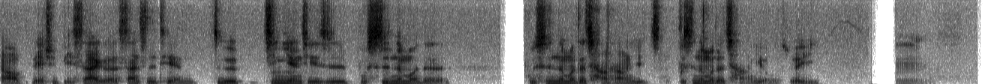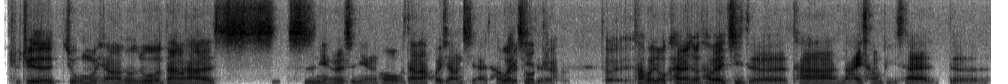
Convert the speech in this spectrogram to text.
然后连续比赛个三四天，这个经验其实不是那么的，不是那么的常常有，不是那么的常有，所以。嗯就觉得，就我们想要说，如果当他十十年、二十年后，当他回想起来，他会记得，对，他回头看的时候，他会记得他哪一场比赛的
